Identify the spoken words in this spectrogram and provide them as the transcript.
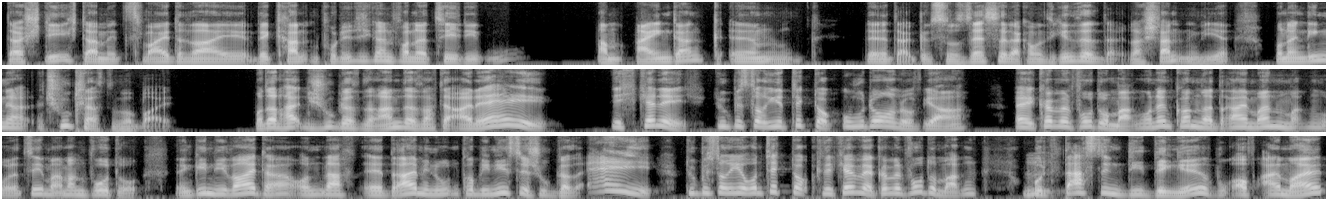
da stehe ich da mit zwei, drei bekannten Politikern von der CDU am Eingang. Ähm, äh, da gibt es so Sessel, da kann man sich hinsetzen, da, da standen wir. Und dann gingen da Schulklassen vorbei. Und dann halten die Schulklassen an, da sagt der eine, hey, ich kenne dich. Du bist doch hier TikTok. Uwe Dornhof. Ja. Hey, können wir ein Foto machen? Und dann kommen da drei Mann machen oder zehn Mann machen ein Foto. Dann gehen die weiter und nach äh, drei Minuten kommt die nächste Schulklasse. Ey, du bist doch hier on TikTok. Kennen wir, können wir ein Foto machen? Hm. Und das sind die Dinge, wo auf einmal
